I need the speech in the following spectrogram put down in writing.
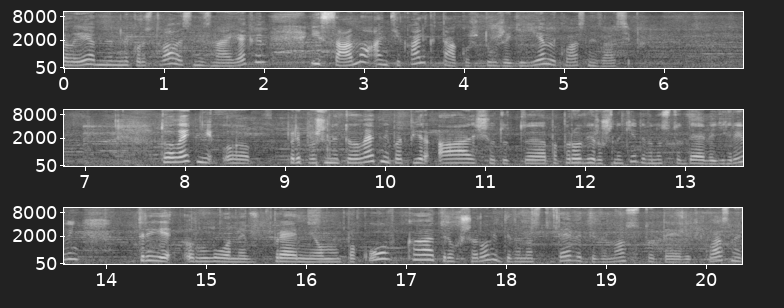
але я ним не користувалась, не знаю, як він. І Сано антикальк також дуже дієвий, класний засіб. Туалетні, е, перепрошую, не туалетний папір, а що тут? е, Паперові рушники 99 гривень. Три рулони в преміум упаковка, трьохшарові 99,99. Класна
